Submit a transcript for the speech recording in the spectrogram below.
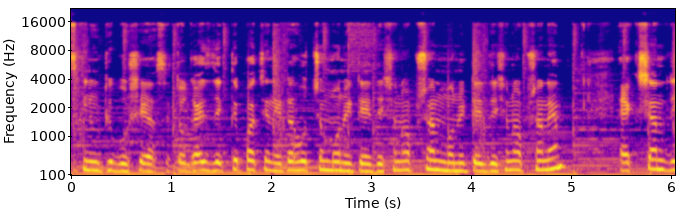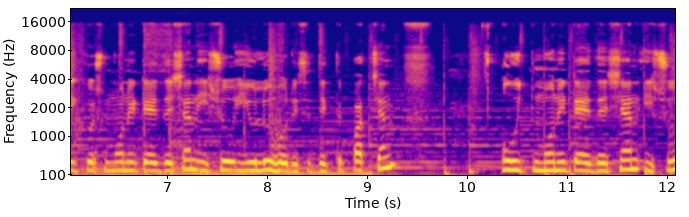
স্ক্রিন উঠে বসে আছে। তো গাইজ দেখতে পাচ্ছেন, এটা হচ্ছে মনিটাইজেশন অপশান মনিটাইজেশন অপশানে অ্যাকশান রিকোয়েস্ট মনিটাইজেশন ইস্যু ইউলু হয়েছে দেখতে পাচ্ছেন উইথ মনিটাইজেশন ইস্যু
